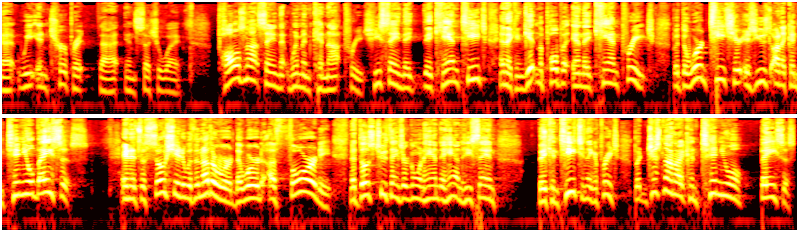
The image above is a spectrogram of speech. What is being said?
that we interpret that in such a way. Paul's not saying that women cannot preach. He's saying they, they can teach and they can get in the pulpit and they can preach. But the word teach here is used on a continual basis. And it's associated with another word, the word authority, that those two things are going hand to hand. He's saying, they can teach and they can preach, but just not on a continual basis.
